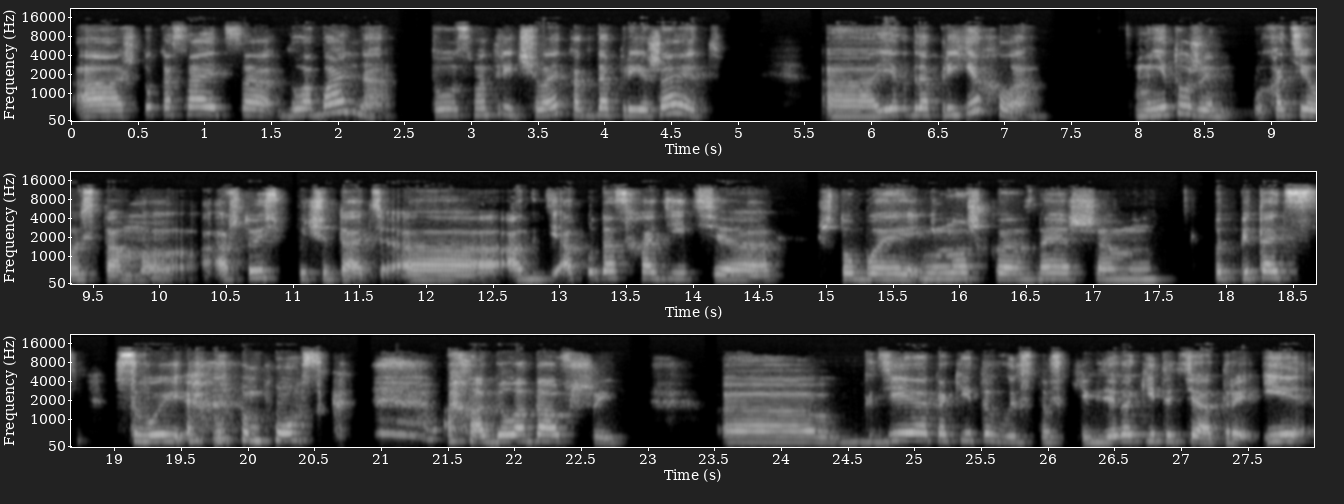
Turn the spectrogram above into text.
А что касается глобально, то смотри, человек, когда приезжает, а, я когда приехала, мне тоже хотелось там, а что есть почитать, а, а, где, а куда сходить, э, чтобы немножко, знаешь, эм, подпитать свой мозг оголодавший. Где какие-то выставки, где какие-то театры. И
